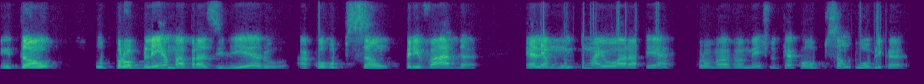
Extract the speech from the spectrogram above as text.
Então, o problema brasileiro, a corrupção privada, ela é muito maior até, provavelmente, do que a corrupção pública.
